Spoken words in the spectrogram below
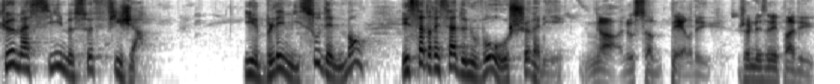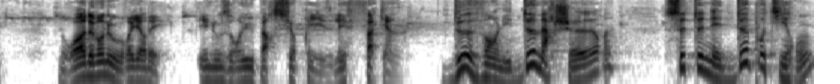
que Massime se figea. Il blêmit soudainement et s'adressa de nouveau au chevalier. Ah, nous sommes perdus. Je ne les avais pas vus. Droit devant nous, regardez. Ils nous ont eus par surprise, les faquins. Devant les deux marcheurs se tenaient deux potirons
